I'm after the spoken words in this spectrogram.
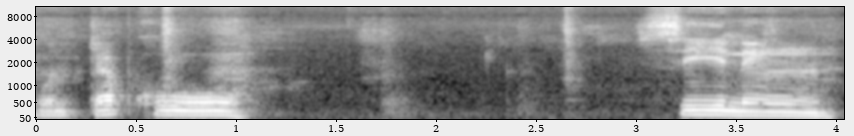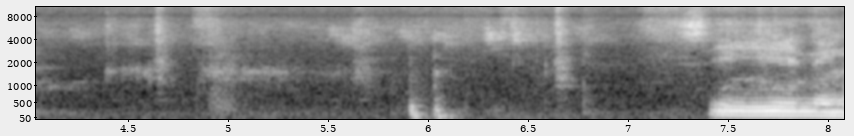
บนจับคูสี่หนึ่งสี่หนึ่ง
